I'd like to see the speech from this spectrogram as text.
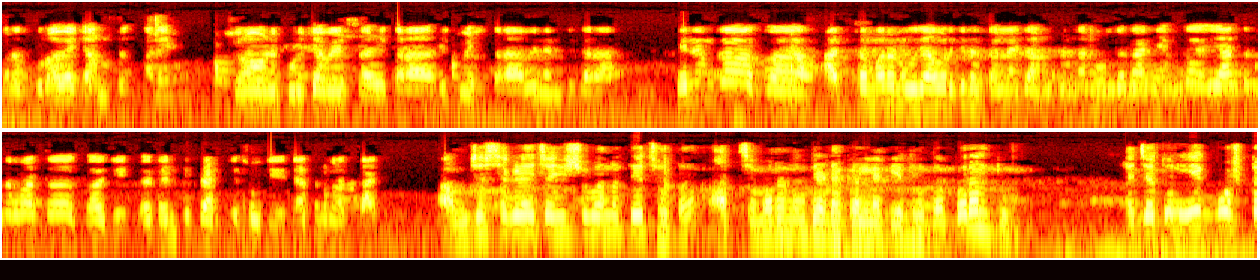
परत पुराव्याच्या अनुषंगाने सुनावणी पुढच्या वेळेस हे करा रिक्वेस्ट करा विनंती करा. हे नेमकं आज आजचं मरण उद्यावरती ढकलण्याच्या अनुषंगाने होतं का? नेमकं या संदर्भात जी त्यांची प्रॅक्टिस होती त्या संदर्भात काय? आमच्या सगळ्याच्या हिशोबानं तेच होतं. आजचं मरण उद्या ढकलण्यात येत होतं. परंतु ह्याच्यातून एक गोष्ट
